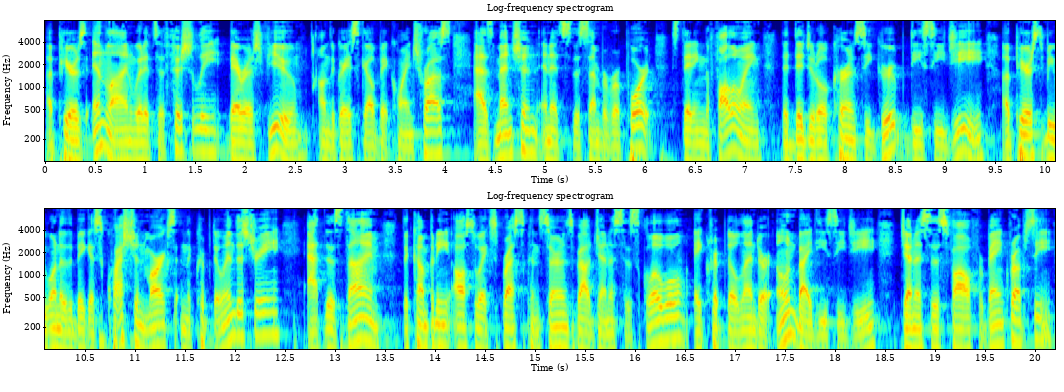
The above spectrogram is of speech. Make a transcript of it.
appears in line with its officially bearish view on the Grayscale Bitcoin Trust, as mentioned in its December report, stating the following, the digital currency group, DCG, appears to be one of the biggest question marks in the crypto industry. At this time, the company also expressed concerns about Genesis Global, a crypto lender owned by DCG. Genesis filed for bankruptcy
